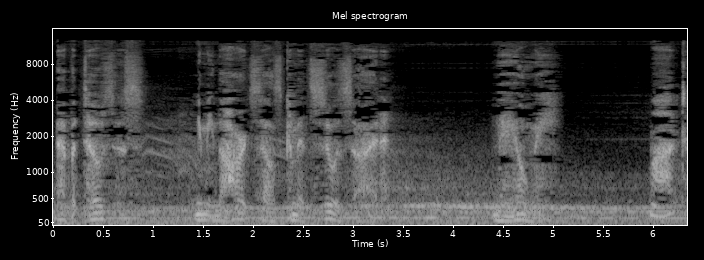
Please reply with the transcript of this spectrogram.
Apoptosis? You mean the heart cells commit suicide? Naomi. What?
